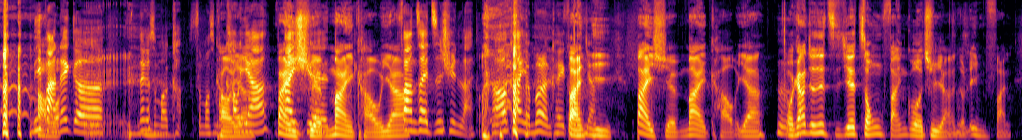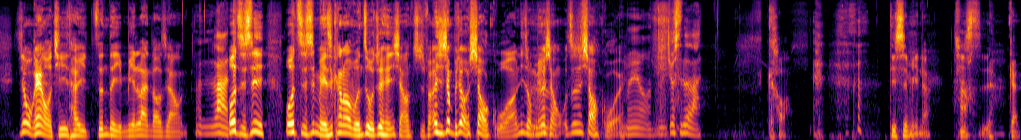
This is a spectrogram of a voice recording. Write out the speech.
你把那个、啊、那个什么烤什么什么烤鸭拜选卖烤鸭放在资讯栏，然后看有没有人可以 翻译拜选卖烤鸭。嗯、我刚刚就是直接中翻过去啊，就硬翻。其实我看我其实台语真的也没烂到这样，很烂。我只是我只是每次看到文字我就很想要直翻，而且这样比较有效果啊！你怎么没有想？我这是效果哎，没有，你就是懒。靠，第四名啊，其实干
